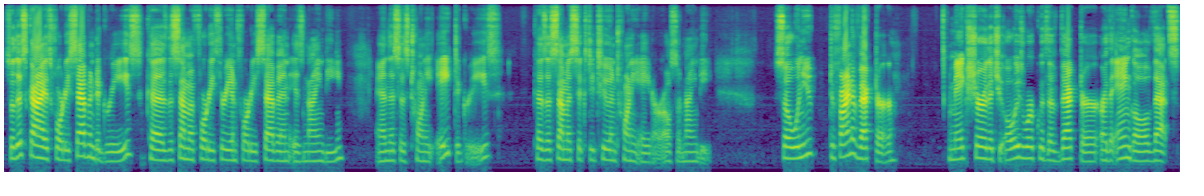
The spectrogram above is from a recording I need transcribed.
So this guy is 47 degrees because the sum of 43 and 47 is 90. And this is 28 degrees because the sum of 62 and 28 are also 90. So when you define a vector, make sure that you always work with the vector or the angle that's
